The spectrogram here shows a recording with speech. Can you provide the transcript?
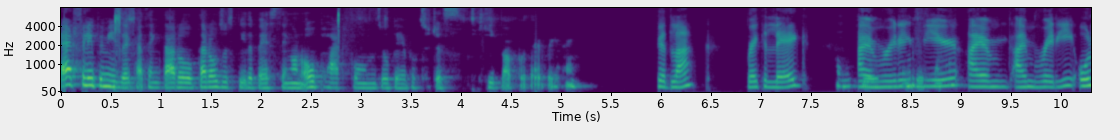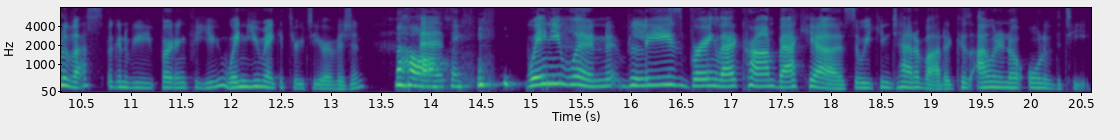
at Filipa Music, I think that'll that'll just be the best thing on all platforms. You'll be able to just keep up with everything. Good luck. Break a leg. I am rooting for you. I am I'm ready. All of us are going to be voting for you when you make it through to Eurovision. Oh, and thank you. when you win, please bring that crown back here so we can chat about it because I want to know all of the tea.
